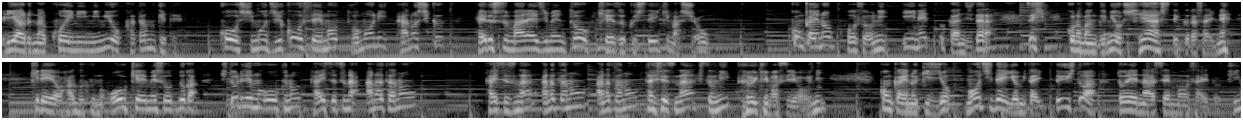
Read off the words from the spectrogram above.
リアルな声に耳を傾けて講師も受講生も共に楽しくヘルスマネジメントを継続していきましょう今回の放送にいいねと感じたら、ぜひこの番組をシェアしてくださいね。綺麗を育む OK メソッドが一人でも多くの大切なあなたの大切なあなたのあなたの大切な人に届きますように。今回の記事を文字で読みたいという人はトレーナー専門サイト筋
